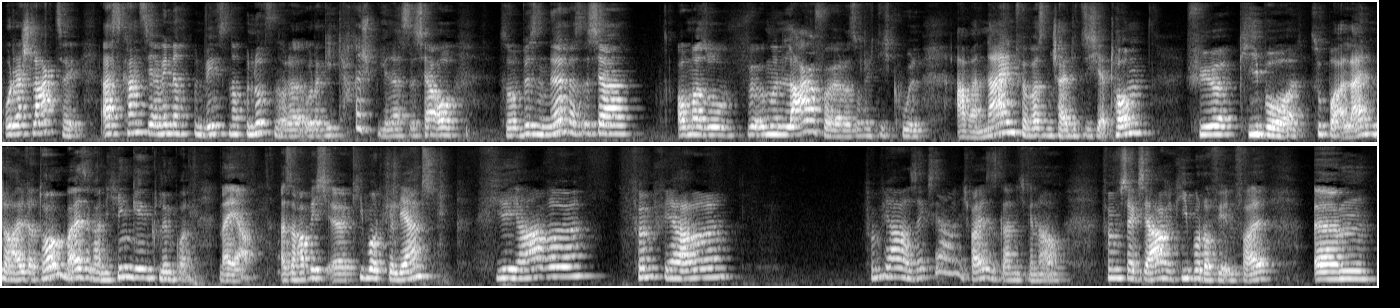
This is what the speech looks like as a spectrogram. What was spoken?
oder Schlagzeug, das kannst du ja wenigstens noch benutzen oder, oder Gitarre spielen. Das ist ja auch so ein bisschen, ne, das ist ja auch mal so für irgendein Lagerfeuer oder so richtig cool. Aber nein, für was entscheidet sich ja Tom? Für Keyboard. Super, Alleinunterhalter Tom, weiß er, kann nicht hingehen, klimpern. Naja, also habe ich äh, Keyboard gelernt. Vier Jahre, fünf Jahre, fünf Jahre, sechs Jahre? Ich weiß es gar nicht genau. Fünf, sechs Jahre Keyboard auf jeden Fall. Ähm,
